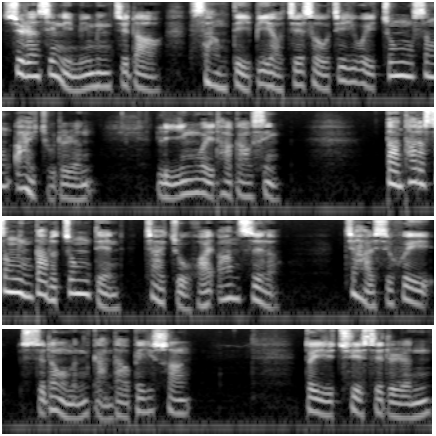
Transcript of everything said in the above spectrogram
虽然心里明明知道上帝必要接受这一位终生爱主的人，理应为他高兴，但他的生命到了终点，在主怀安息了，这还是会使得我们感到悲伤。对于去世的人，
